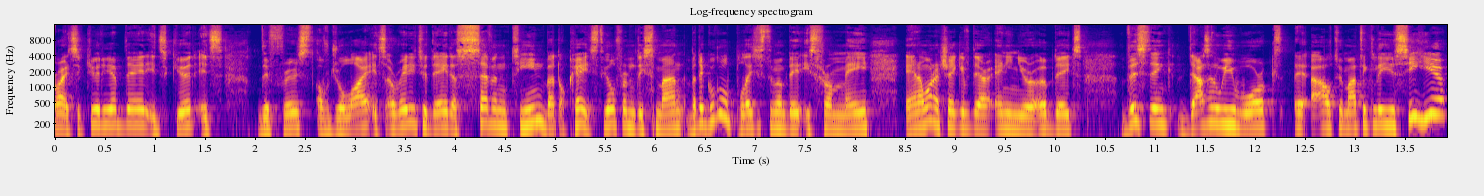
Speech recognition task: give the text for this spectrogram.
All right, security update, it's good. It's the 1st of July. It's already today the 17, but okay, it's still from this month. But the Google Play System update is from May, and I want to check if there are any newer updates. This thing doesn't really work uh, automatically. You see here,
